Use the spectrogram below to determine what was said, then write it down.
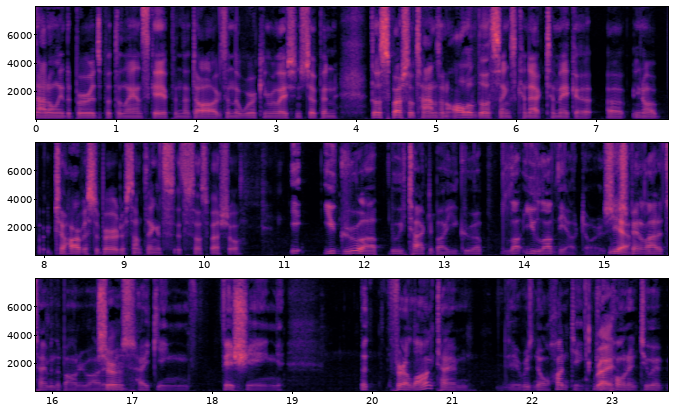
not only the birds but the landscape and the dogs and the working relationship and those special times when all of those things connect to make a, a you know to harvest a bird or something. It's it's so special. You grew up. We've talked about. You grew up. Lo- you love the outdoors. You Yeah. spent a lot of time in the Boundary Waters, Sure. hiking, fishing. But for a long time, there was no hunting Right. component to it.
